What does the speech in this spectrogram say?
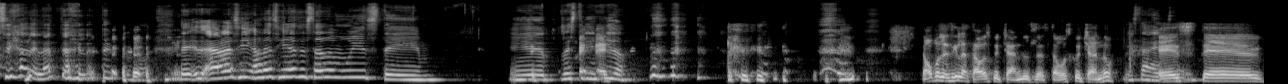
sí, adelante, adelante. Eh, ahora sí, ahora sí has estado muy este eh, restringido. no, pues es que la estaba escuchando, la estaba escuchando. este,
